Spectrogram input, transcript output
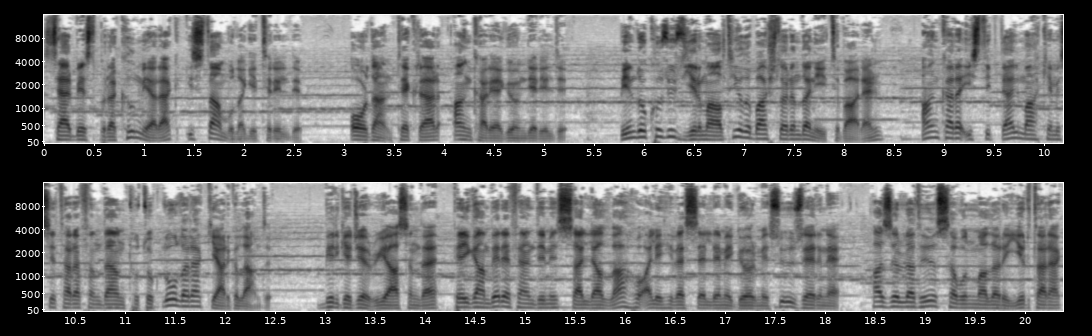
serbest bırakılmayarak İstanbul'a getirildi. Oradan tekrar Ankara'ya gönderildi. 1926 yılı başlarından itibaren Ankara İstiklal Mahkemesi tarafından tutuklu olarak yargılandı. Bir gece rüyasında Peygamber Efendimiz sallallahu aleyhi ve selleme görmesi üzerine hazırladığı savunmaları yırtarak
